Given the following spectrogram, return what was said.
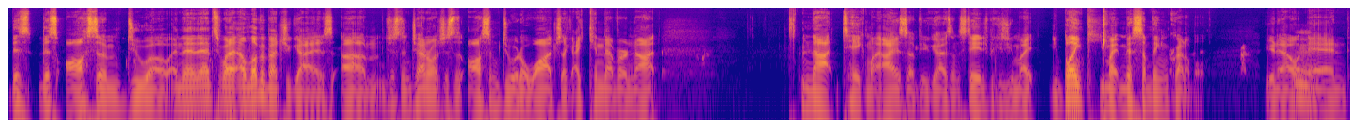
this this awesome duo, and then that's what I love about you guys. Um, just in general, it's just an awesome duo to watch. Like I can never not not take my eyes off you guys on stage because you might you blink, you might miss something incredible, you know. Mm. And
